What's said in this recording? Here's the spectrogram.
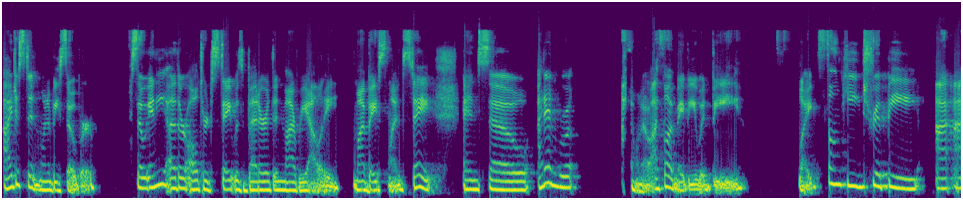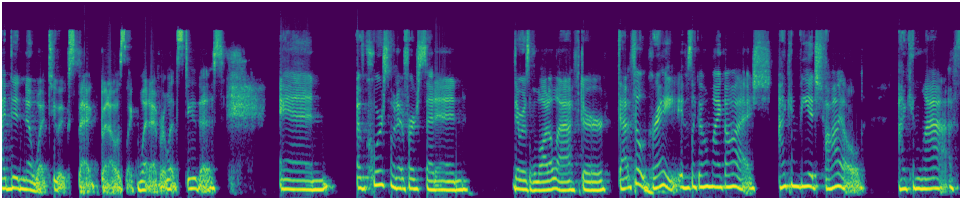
I just didn't want to be sober. So any other altered state was better than my reality, my baseline state. And so I didn't, re- I don't know, I thought maybe it would be like funky, trippy. I, I didn't know what to expect, but I was like, whatever, let's do this. And of course, when it first set in, there was a lot of laughter. That felt great. It was like, oh my gosh, I can be a child. I can laugh.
